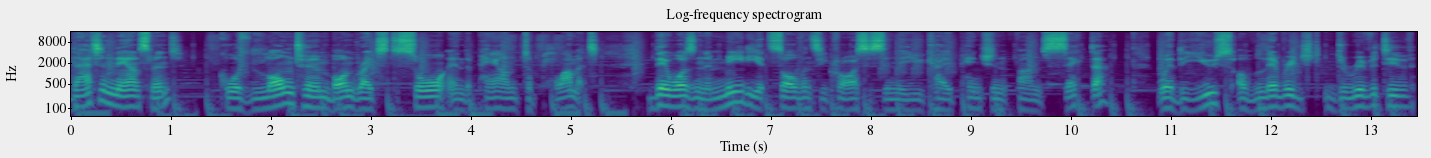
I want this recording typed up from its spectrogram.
That announcement caused long term bond rates to soar and the pound to plummet. There was an immediate solvency crisis in the UK pension fund sector, where the use of leveraged derivative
